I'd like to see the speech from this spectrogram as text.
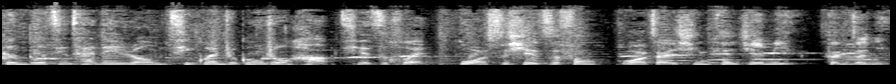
更多精彩内容请关注公众号“茄子会”。我是谢志峰，我在《芯片揭秘》等着你。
